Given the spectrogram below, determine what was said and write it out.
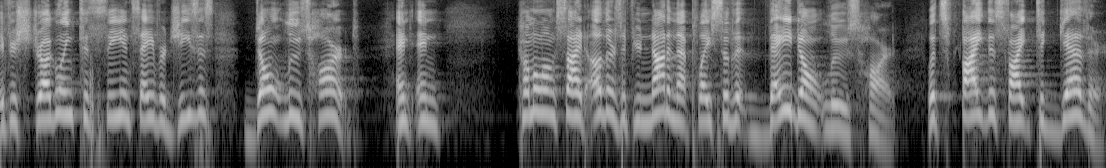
if you're struggling to see and savor Jesus, don't lose heart. And, and come alongside others if you're not in that place so that they don't lose heart. Let's fight this fight together.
